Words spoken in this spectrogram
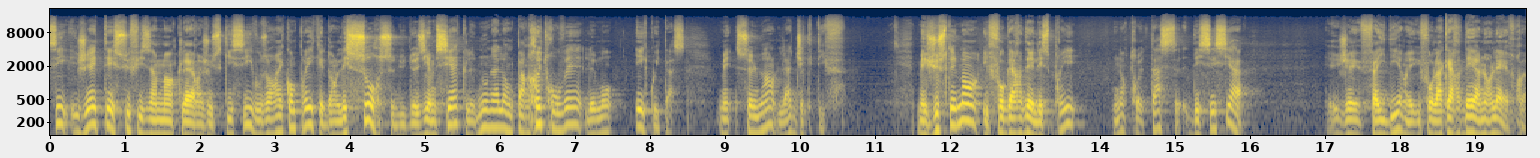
Si j'ai été suffisamment clair jusqu'ici, vous aurez compris que dans les sources du deuxième siècle, nous n'allons pas retrouver le mot equitas, mais seulement l'adjectif. Mais justement, il faut garder à l'esprit notre tasse d'Essessia, j'ai failli dire, il faut la garder à nos lèvres.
